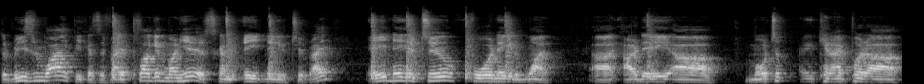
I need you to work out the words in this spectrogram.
The reason why, because if I plug in 1 here, it's going to be 8, negative 2, right? 8, negative 2, 4, negative 1. Uh, are they uh, multi Can I put a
